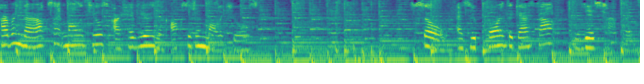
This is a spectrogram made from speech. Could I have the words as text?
Carbon dioxide molecules are heavier than oxygen molecules. So, as you pour the gas out, this happens.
